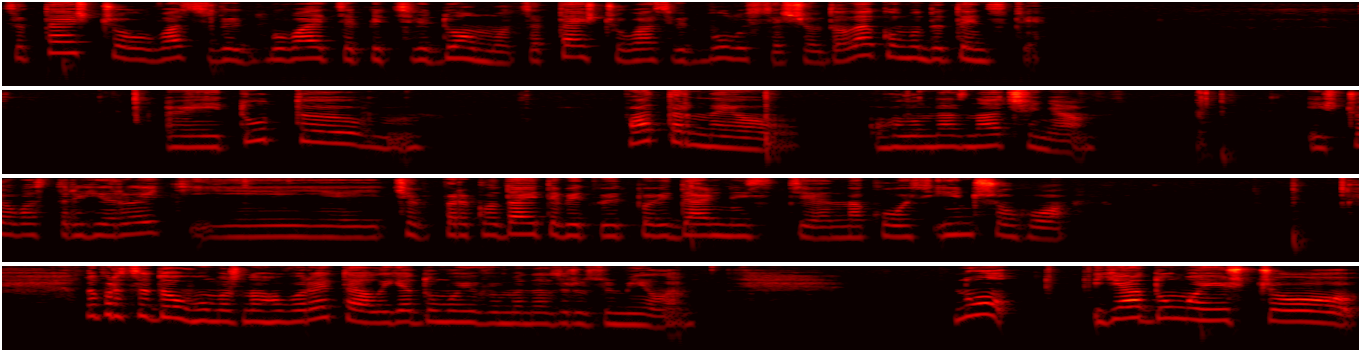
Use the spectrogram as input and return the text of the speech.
це те, що у вас відбувається підсвідомо, це те, що у вас відбулося ще в далекому дитинстві. І тут е, паттерни, головне значення, і що вас тригерить, і чи перекладаєте відповідальність на когось іншого. Ну, про це довго можна говорити, але я думаю, ви мене зрозуміли. Ну, я думаю, що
